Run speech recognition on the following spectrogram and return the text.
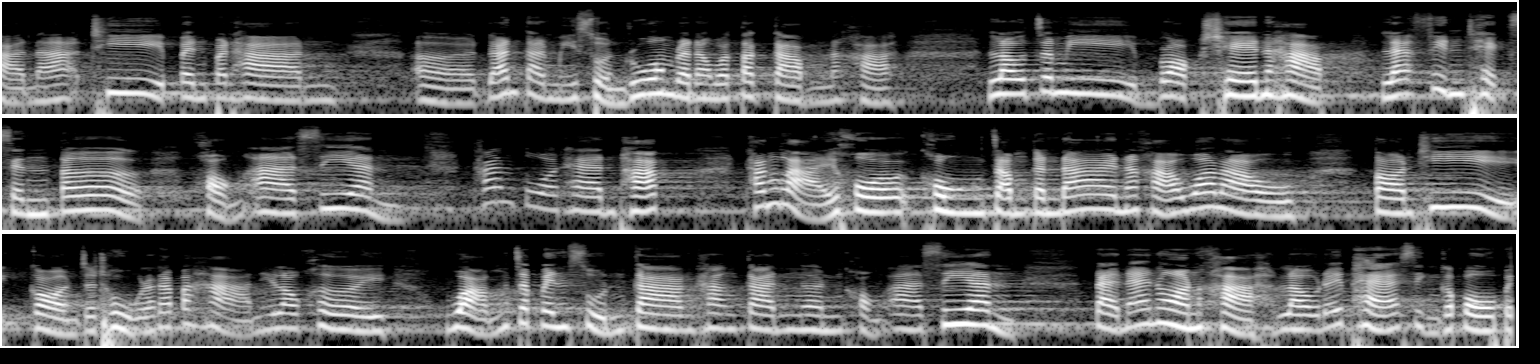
ฐานะที่เป็นประธานด้านการมีส่วนร่วมและนวัตกรรมนะคะ เราจะมีบล็อกเชนหับและ FinTech Center ของอาเซียน ท่านตัวแทนพัก ทั้งหลายคงจำกันได้นะคะ ว่าเราตอนที่ก่อนจะถูกรัฐประหารนี่เราเคยหวังจะเป็นศูนย์กลางทางการเงินของอาเซียน แต่แน่นอนค่ะ เราได้แพ้สิงคโปร์ไป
